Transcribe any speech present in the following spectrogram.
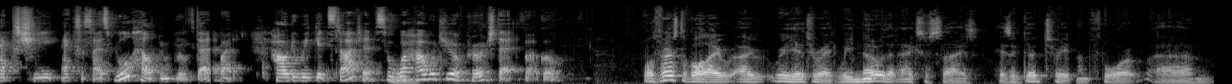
actually exercise will help improve that, but how do we get started? So, how would you approach that, Fergal? Well, first of all, I, I, reiterate we know that exercise is a good treatment for um,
